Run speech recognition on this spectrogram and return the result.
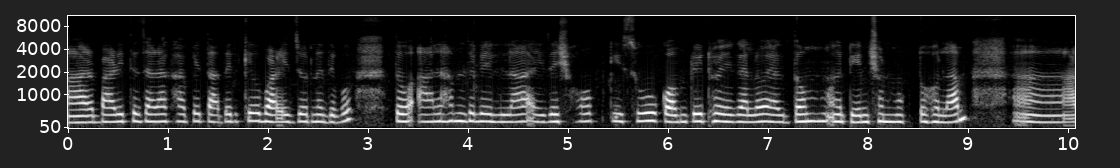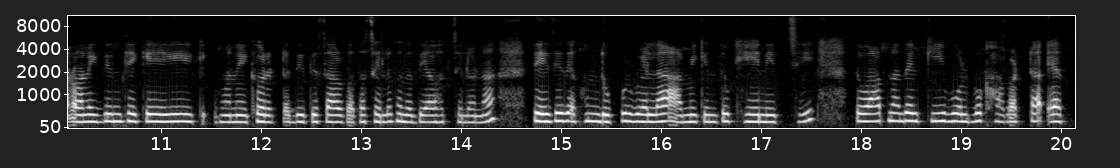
আর বাড়িতে যারা খাবে, তাদেরকেও বাড়ির জন্য দেব। তো আলহামদুলিল্লাহ, এই যে সব কিছু কমপ্লিট হয়ে গেল, একদম টেনশন মুক্ত হলাম। আর অনেক দিন থেকেই মানে খরচটা দিতে চাওয়ার কথা ছিল কিন্তু দেওয়া হচ্ছিল না। তো এই যে এখন দুপুরবেলা আমি কিন্তু খেয়ে নিচ্ছি। তো আপনাদের কি বলব, খাবারটা এত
